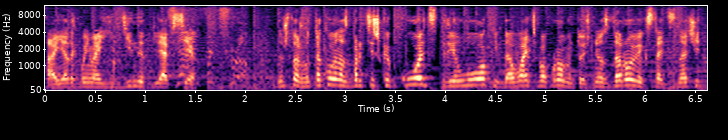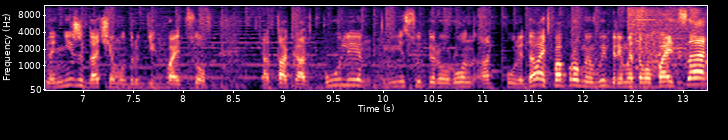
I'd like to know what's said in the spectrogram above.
а, я так понимаю, едины для всех. Ну что ж, вот такой у нас братишка Кольт, стрелок, стрелок. И давайте попробуем. То есть у него здоровье, кстати, значительно ниже, да, чем у других бойцов. Атака от пули и супер урон от пули. Давайте попробуем, выберем этого бойца.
